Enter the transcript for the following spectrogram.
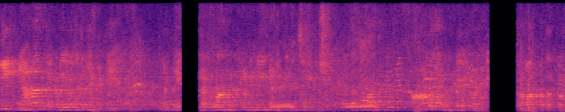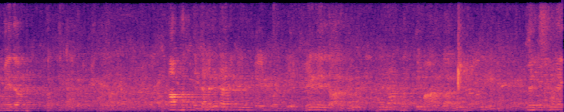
ఈ జ్ఞానానికి ప్రయోజనం ఏమిటి? అంటే తత్వాన్ని నడిపించి తత్వాన్ని ఆవల ఉండేటువంటి పరమాత్మతత్వం మీద భక్తి కలగటమే ఆ భక్తి కలగటానికి ఉండేటువంటి వేరే దారులు లేదా భక్తి మార్గాలు భక్తిని పెంచుకునే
